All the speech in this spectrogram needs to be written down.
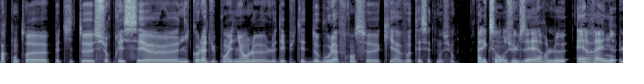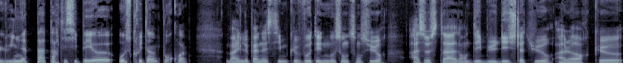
Par contre, petite surprise, c'est Nicolas Dupont-Aignan, le, député de Debout la France, qui a voté cette motion. Alexandre Sulzer, le RN, lui, n'a pas participé au scrutin. Pourquoi? Marine Le Pen estime que voter une motion de censure à ce stade, en début de législature, alors que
